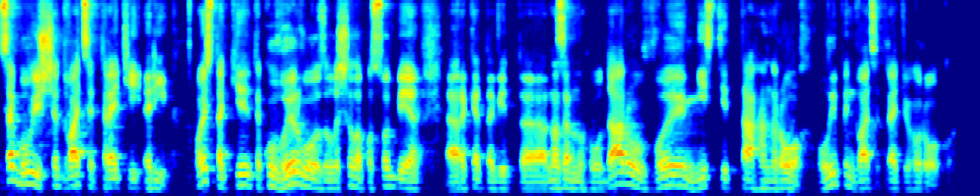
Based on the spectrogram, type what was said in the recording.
Це був іще 23-й рік. Ось такі таку вирву залишила по собі ракета від наземного удару в місті Таганрог, липень 23-го року.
